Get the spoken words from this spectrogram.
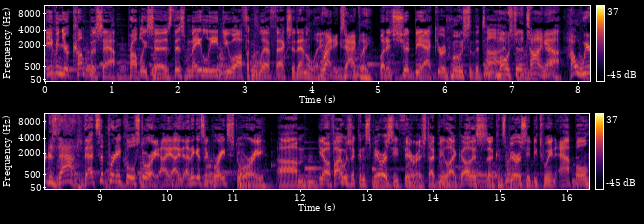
Even your Compass app probably says this may lead you off a cliff accidentally. Right, exactly. But it should be accurate most of the time. Most of the time, yeah. Yeah. How weird is that? That's a pretty cool story. I, I, I think it's a great story. Um, you know, if I was a conspiracy theorist, I'd be like, oh, this is a conspiracy between Apple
